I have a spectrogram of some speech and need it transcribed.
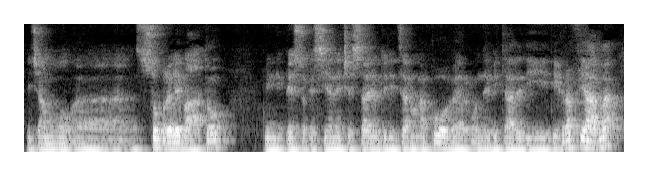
diciamo, eh, sopraelevato, quindi penso che sia necessario utilizzare una cover onde evitare di, di graffiarla.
